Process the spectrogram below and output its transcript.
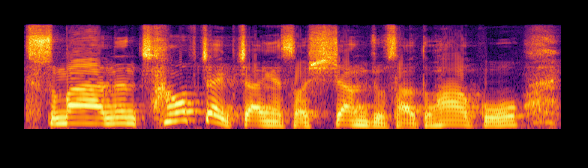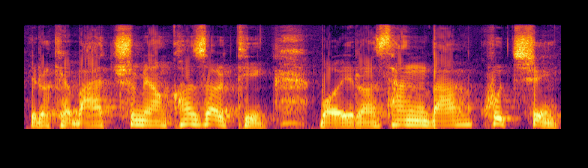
수많은 창업자 입장에서 시장 조사도 하고 이렇게 맞춤형 컨설팅 뭐 이런 상담 코칭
